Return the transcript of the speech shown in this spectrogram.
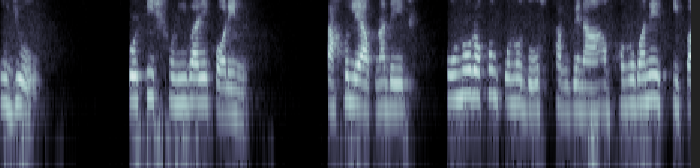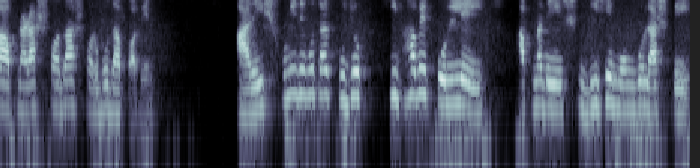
পুজো প্রতি শনিবারে করেন, তাহলে আপনাদের কোনো রকম কোনো দোষ থাকবে না, ভগবানের কৃপা আপনারা সদা সর্বদা পাবেন। আর এই শনি দেবতার পুজো কীভাবে করলে আপনাদের গৃহে মঙ্গল আসবে।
